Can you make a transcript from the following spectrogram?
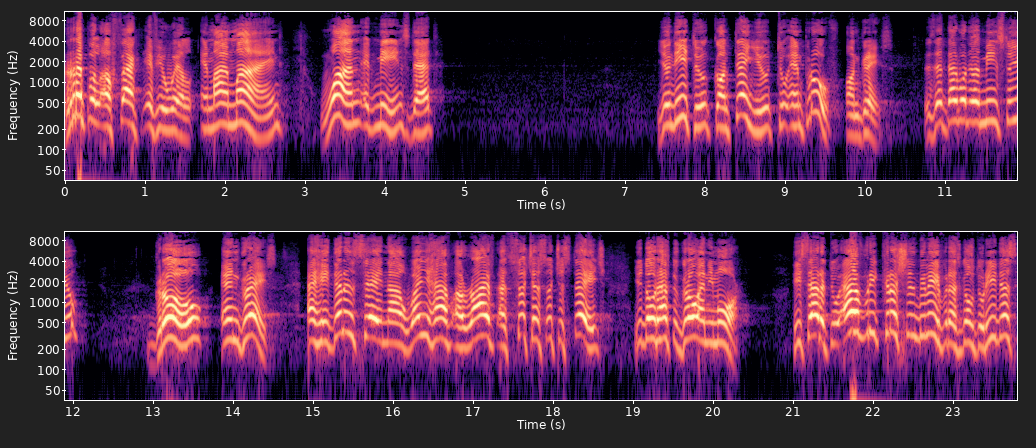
ripple effect, if you will, in my mind. One, it means that you need to continue to improve on grace. Is that, that what it means to you? Grow in grace. And he didn't say, now, when you have arrived at such and such a stage, you don't have to grow anymore. He said it to every Christian believer that's going to read this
